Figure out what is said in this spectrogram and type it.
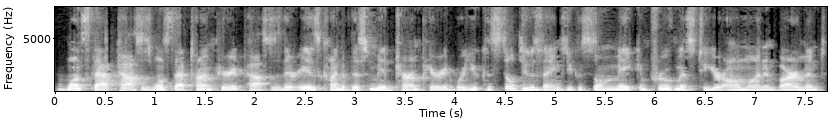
once that passes, once that time period passes, there is kind of this midterm period where you can still do things. You can still make improvements to your online environment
